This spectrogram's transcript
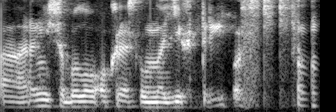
Раніше було окреслено їх три основних.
